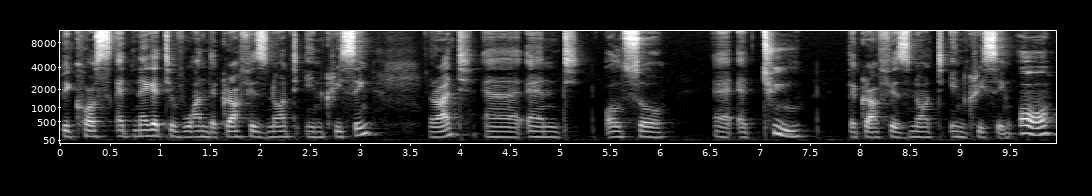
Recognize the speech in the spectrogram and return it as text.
because at negative 1 the graph is not increasing, right? Uh, and also uh, at 2 the graph is not increasing. Or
